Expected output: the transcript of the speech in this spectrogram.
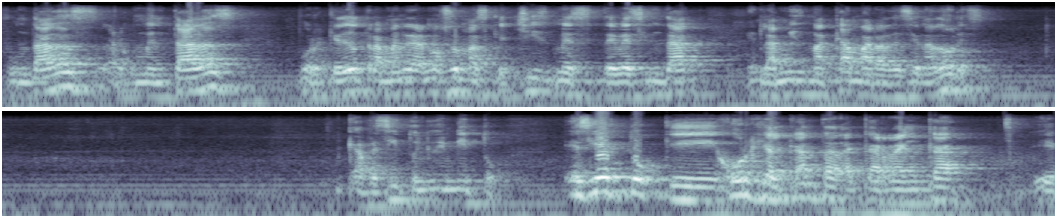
fundadas, argumentadas, porque de otra manera no son más que chismes de vecindad en la misma Cámara de Senadores. Cafecito, yo invito. Es cierto que Jorge Alcántara Carranca eh,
